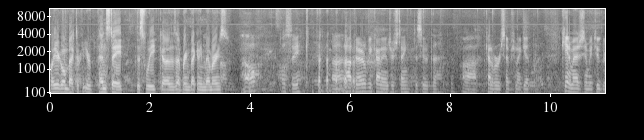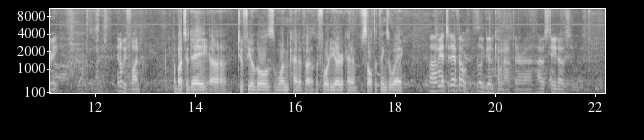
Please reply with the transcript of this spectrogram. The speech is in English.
Well, you're going back to your Penn State this week. Uh, does that bring back any memories? Oh, we'll see. Uh, out there, it'll be kind of interesting to see what the uh, kind of a reception I get. But can't imagine it's gonna be too great. But it'll be fun. How about today? Uh, two field goals, one kind of uh, the 40 yarder kind of salted things away. Um, yeah, today I felt really good coming out there. Uh, Iowa State, I was,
